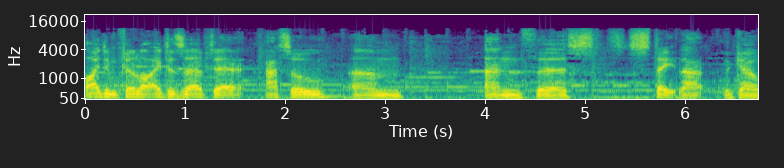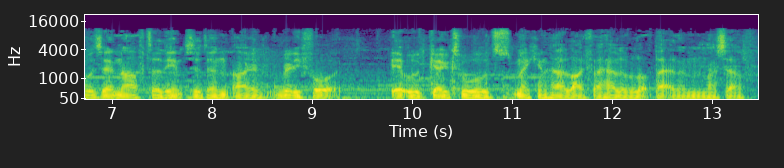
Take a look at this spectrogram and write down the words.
I didn't feel like I deserved it at all, um, and the s- state that the girl was in after the incident, I really thought it would go towards making her life a hell of a lot better than myself.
